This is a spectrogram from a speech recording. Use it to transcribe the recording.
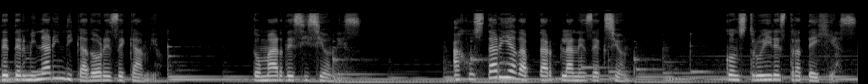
Determinar indicadores de cambio. Tomar decisiones. Ajustar y adaptar planes de acción. Construir estrategias.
